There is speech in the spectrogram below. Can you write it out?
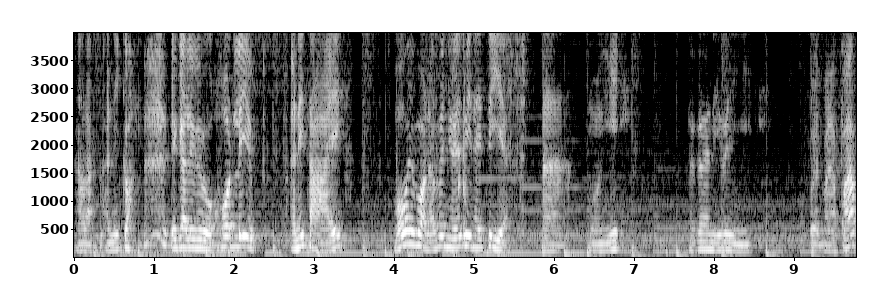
เอาล่ะ อันนี้ก็เป็นการรีวิวโคตรรีบ อันนี้สายโอ้ยบอกนะเป็น USB Type C อะ นี้ แล้วก็อันนี้เป็นอย่างนี้ เปิดมาปั๊บ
